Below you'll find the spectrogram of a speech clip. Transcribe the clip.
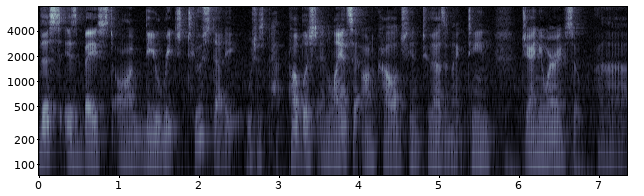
this is based on the REACH 2 study, which was published in Lancet Oncology in 2019, January, so uh,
